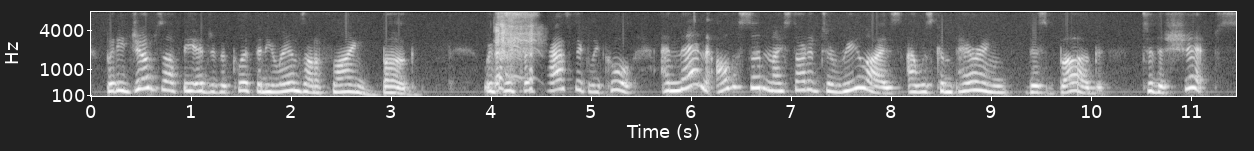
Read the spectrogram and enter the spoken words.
but he jumps off the edge of a cliff and he lands on a flying bug, which was fantastically cool. And then all of a sudden I started to realize I was comparing this bug to the ships.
